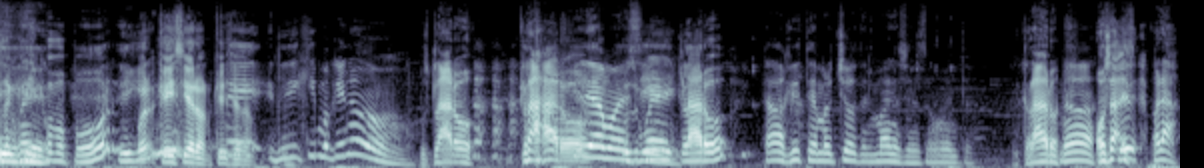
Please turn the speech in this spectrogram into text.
sea, dije? güey, ¿Cómo por? Le dije, Bueno, ¿qué hicieron? ¿Qué "Eh, hicieron? Le dijimos que no. Pues claro, claro. ¿Qué le vamos a Pues, decir? güey, claro, Estaba Cristian Merchot, el manager en ese momento. claro. No, o sea, le- es- pará,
